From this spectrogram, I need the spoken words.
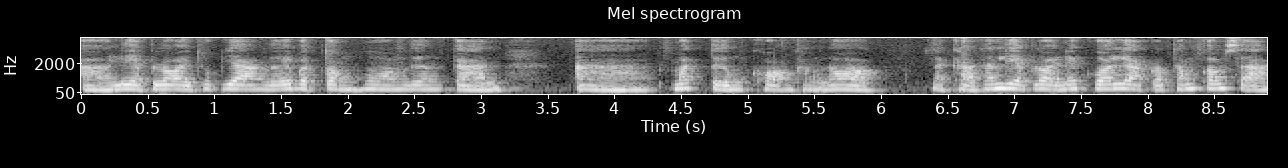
อ่าเรียบร้อยทุกอย่างเลยบ่ต้องห่วงเรื่องการอ่ามาเติมของข้างนอกนะคะท่านเรียบร้อยในครัวแล้วก็ทำความสะอาด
